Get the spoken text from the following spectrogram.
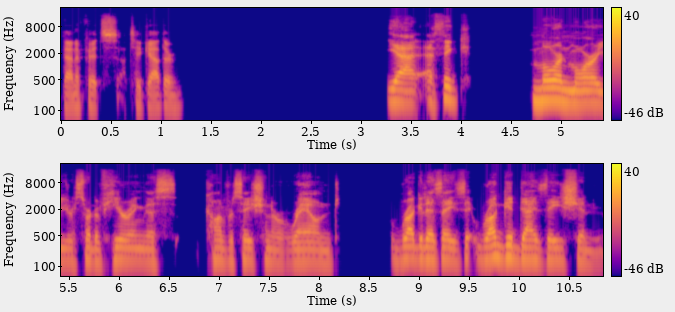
benefits together. Yeah, I think more and more you're sort of hearing this conversation around ruggedization,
